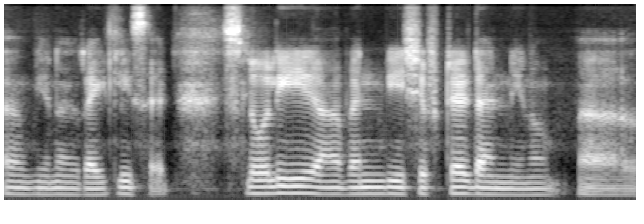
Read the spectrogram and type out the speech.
um, you know, rightly said, slowly uh, when we shifted and you know. Uh,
